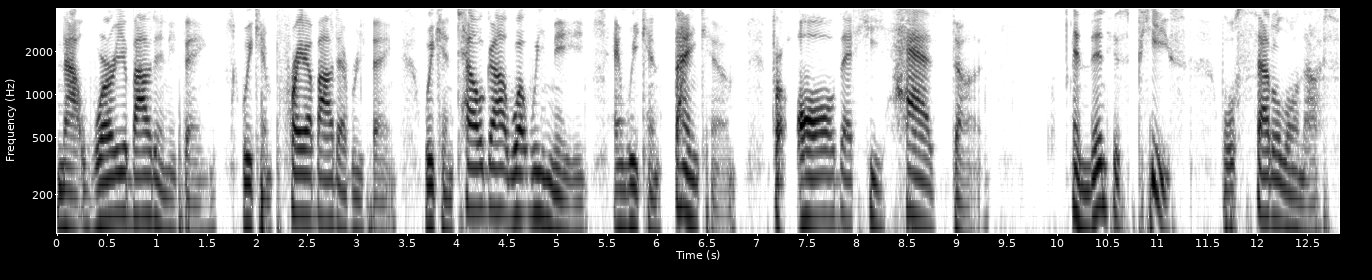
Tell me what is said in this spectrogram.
not worry about anything. We can pray about everything. We can tell God what we need and we can thank Him for all that He has done. And then His peace will settle on us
